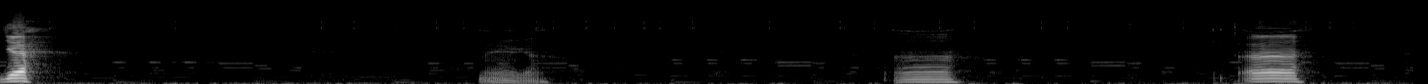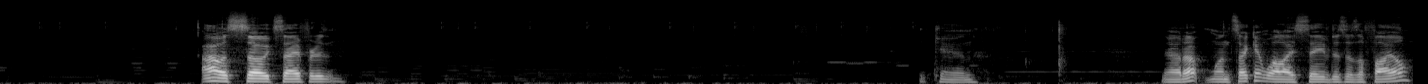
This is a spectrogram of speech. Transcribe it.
Yeah. There you go. Uh. Uh. I was so excited for this. can that up one second while I save this as a file.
